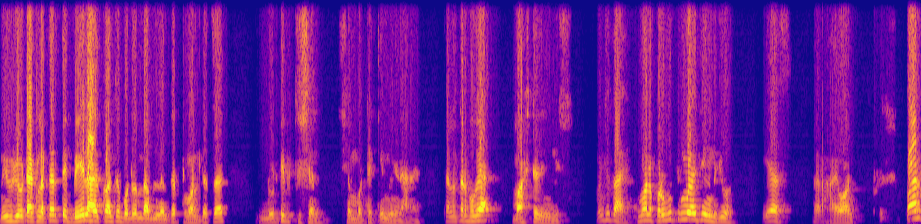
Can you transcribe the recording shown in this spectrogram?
मी व्हिडिओ टाकला तर ते बेल आयकॉनचं बटन दाबल्यानंतर तुम्हाला त्याचं नोटिफिकेशन शंभर टक्के मिळणार आहे. चला तर बघूया मास्टर इंग्लिश म्हणजे काय? तुम्हाला प्रभुत्व मिळायची इंग्लिशवर येस सर आय वॉन्ट पण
